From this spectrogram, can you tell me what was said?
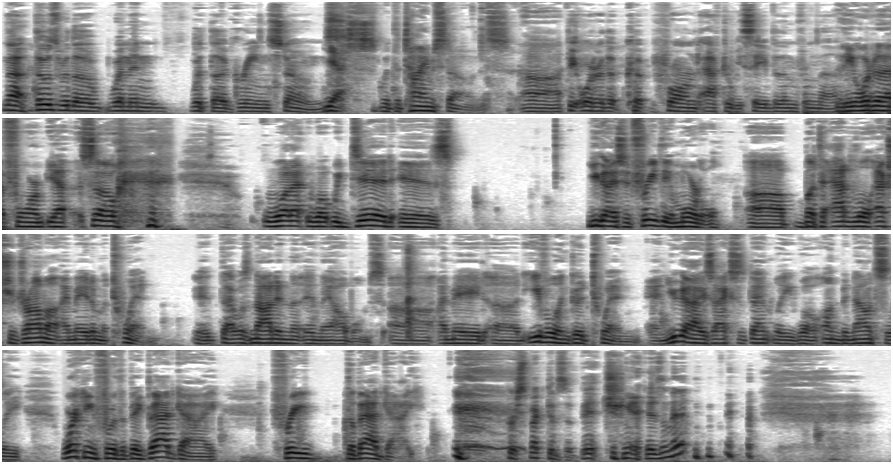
Now those were the women with the green stones. Yes, with the time stones. Uh, The order that formed after we saved them from the. the order that formed. Yeah. So what I, what we did is you guys had freed the immortal, uh, but to add a little extra drama, I made him a twin. It, that was not in the in the albums. Uh, I made uh, an evil and good twin, and you guys accidentally, well, unbeknownstly, working for the big bad guy, freed the bad guy. Perspective's a bitch. isn't it?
